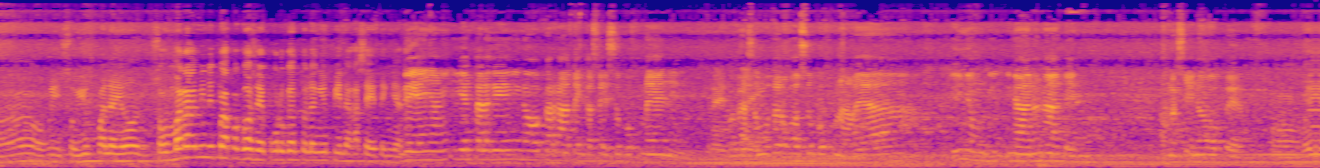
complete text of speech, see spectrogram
Ah, okay. So, yun pala yun. So, maraming nagpapagawa sa'yo. Puro ganito lang yung pinaka-setting niya. Hindi, yan, yung- yan talaga yung ino-offer natin kasi subok na yan eh. Right, Pagka sa right. motor ko subok na, kaya yun yung inaano natin. Mas ino-offer. Okay.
